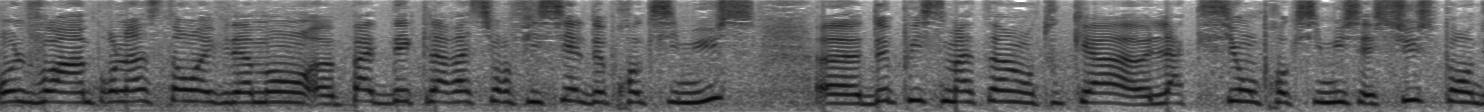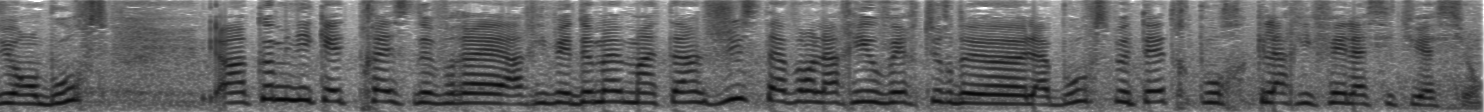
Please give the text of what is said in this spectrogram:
On le voit hein, pour l'instant, évidemment, euh, pas de déclaration officielle de Proximus. Euh, depuis ce matin, en tout cas, euh, l'action Proximus est suspendue en bourse. Un communiqué de presse devrait arriver demain matin, juste avant la réouverture de la bourse, peut-être pour clarifier la situation.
